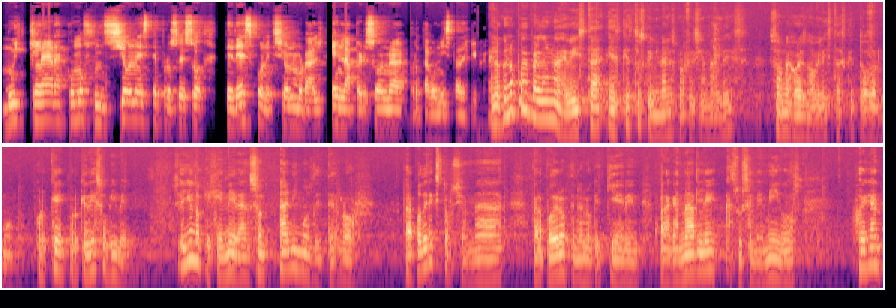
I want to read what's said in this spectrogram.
muy clara cómo funciona este proceso de desconexión moral en la persona protagonista del libro. Lo que no puede perder una de vista es que estos criminales profesionales son mejores novelistas que todo el mundo. ¿Por qué? Porque de eso viven. O sea, ellos lo que generan son ánimos de terror para poder extorsionar, para poder obtener lo que quieren, para ganarle a sus enemigos, juegan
